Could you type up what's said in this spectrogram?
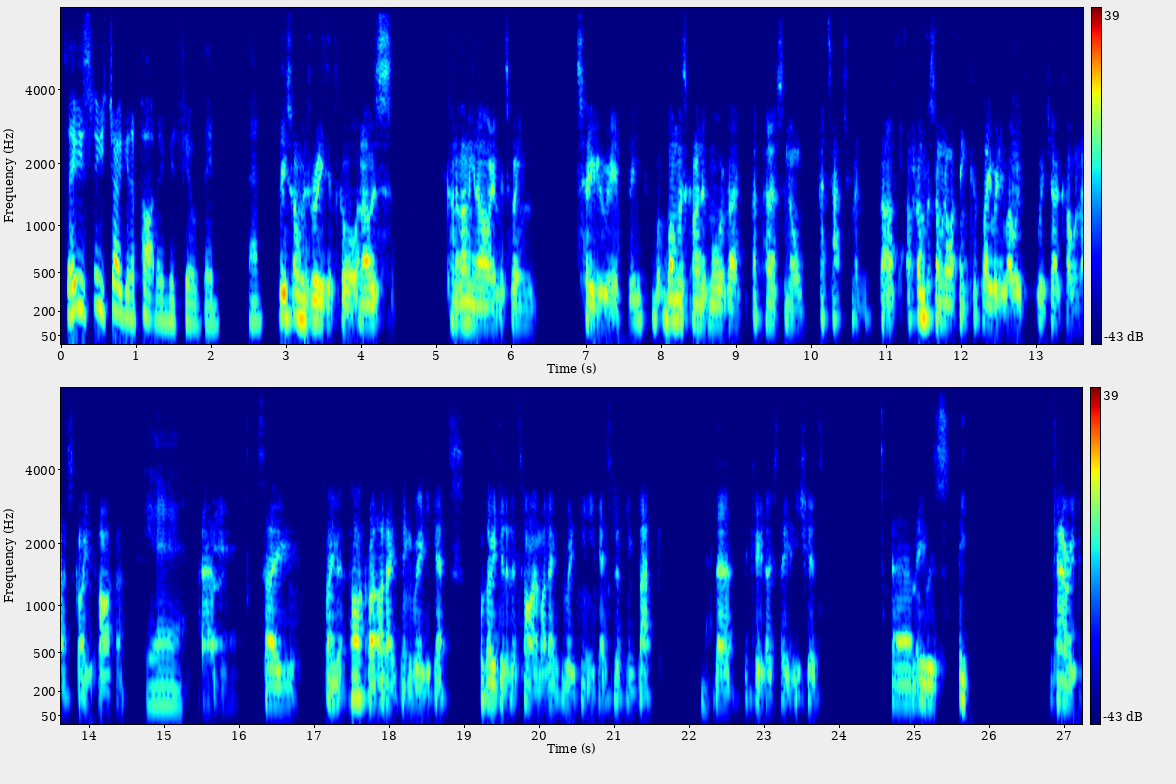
So who's who's Joe to partner in midfield then? Man? This one was really difficult, and I was kind of umming and ahhing between two, really. One was kind of more of a, a personal attachment, but I've, I've gone for someone who I think could play really well with, with Joe Cole, and that's Scotty Parker. Yeah, Um, so, I mean, Parker, I don't think really gets, although he did at the time, I don't really think he gets looking back No. the the kudos that he should. Um, he was he carried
